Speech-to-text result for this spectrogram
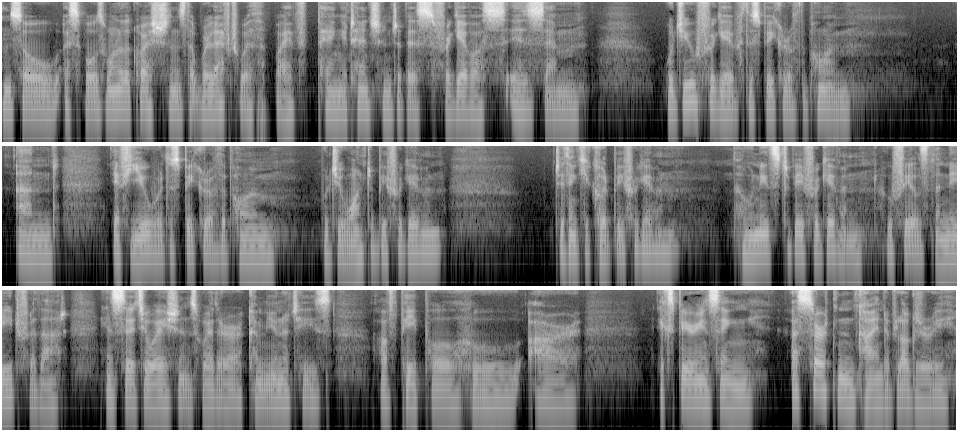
And so I suppose one of the questions that we're left with by paying attention to this, forgive us, is um, would you forgive the speaker of the poem? And if you were the speaker of the poem, would you want to be forgiven? Do you think you could be forgiven? Who needs to be forgiven? Who feels the need for that in situations where there are communities of people who are experiencing a certain kind of luxury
